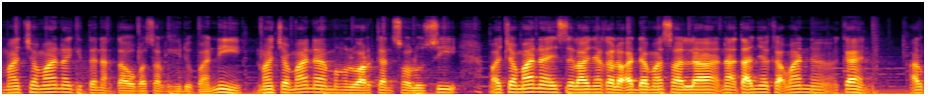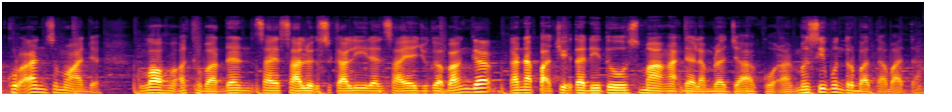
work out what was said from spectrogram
macam mana kita nak tahu pasal kehidupan ni? Macam mana mengeluarkan solusi? Macam mana istilahnya kalau ada masalah nak tanya kat mana, kan? Al-Quran semua ada. Allahu Akbar dan saya salut sekali dan saya juga bangga karena Pak Cik tadi tu semangat dalam belajar Al-Quran meskipun terbata-bata.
